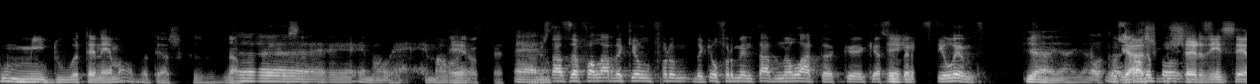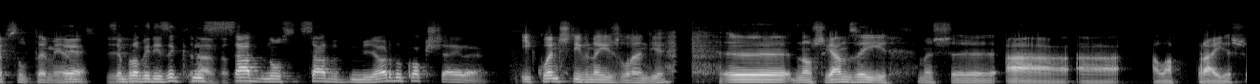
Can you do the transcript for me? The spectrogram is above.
comido até nem é mau, até acho que não. é, é mau, é, é mau. É, okay. é, Estás a falar daquele, daquele fermentado na lata que, que é super estilente. Yeah, yeah, yeah. Okay. Yeah, acho que o cheiro disso é absolutamente. É, sempre ouvi dizer que sabe, não sabe melhor do que o que cheira. E quando estive na Islândia, uh, não chegámos a ir, mas uh, há, há, há lá praias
